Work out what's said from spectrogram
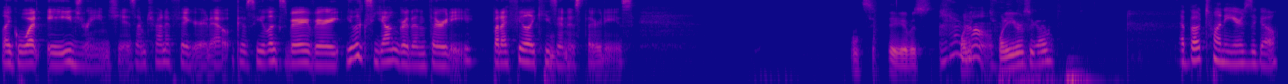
Like what age range he is. I'm trying to figure it out because he looks very, very. He looks younger than 30, but I feel like he's in his 30s. Let's see, it was I don't 20, know. 20 years ago. About 20 years ago.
